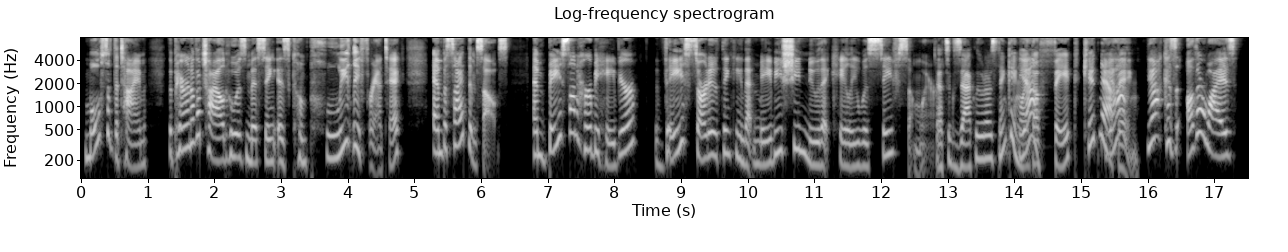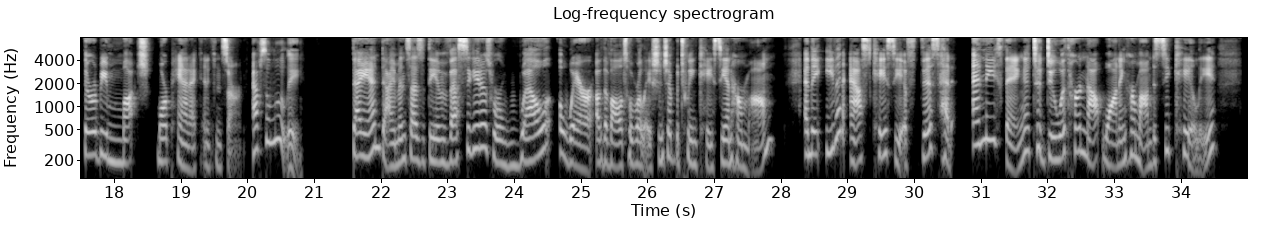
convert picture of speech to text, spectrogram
Most of the time, the parent of a child who is missing is completely frantic and beside themselves. And based on her behavior, they started thinking that maybe she knew that Caylee was safe somewhere. That's exactly what I was thinking. Like Yeah. a fake kidnapping. Yeah, because otherwise there would be much more panic and concern. Absolutely. Diane Dimond says that the investigators were well aware of the volatile relationship between Casey and her mom. And they even asked Casey if this had anything to do with her not wanting her mom to see Caylee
